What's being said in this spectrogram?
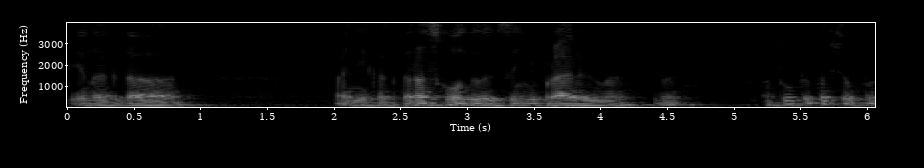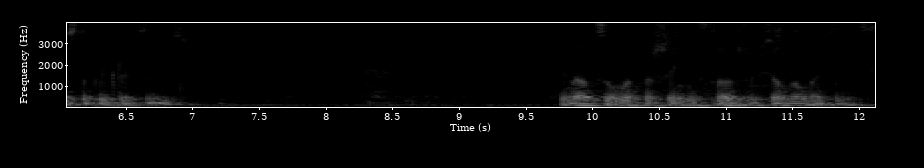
иногда они как-то расходуются неправильно. Да? А тут это все просто прекратилось. В финансовом отношении сразу же все наладилось.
